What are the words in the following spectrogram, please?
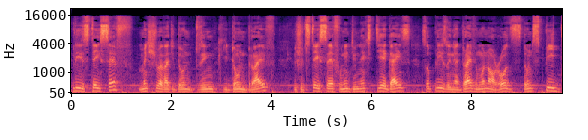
Please stay safe. Make sure that you don't drink, you don't drive. You should stay safe. We need you next year, guys. So, please, when you're driving on our roads, don't speed,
